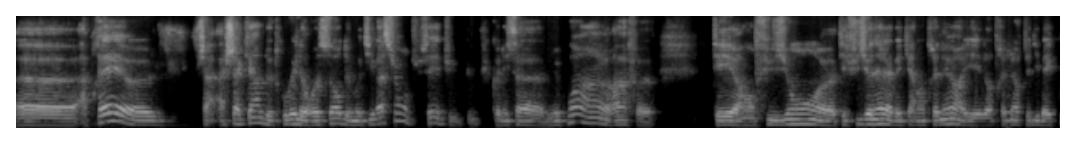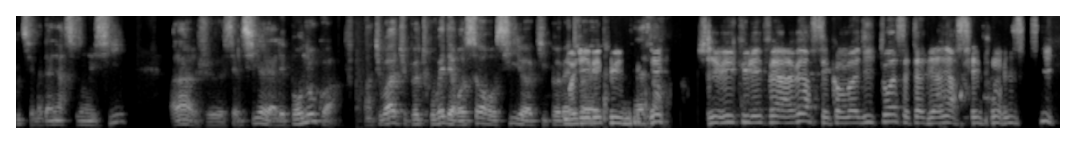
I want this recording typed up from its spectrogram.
Euh, après, euh, à chacun de trouver le ressort de motivation. Tu sais, tu, connais ça mieux que moi, hein, Raph. Tu es en fusion, euh, tu es fusionnel avec un entraîneur et l'entraîneur te dit bah, écoute, c'est ma dernière saison ici. Voilà, celle-ci, elle est pour nous. Quoi. tu vois, tu peux trouver des ressorts aussi qui peuvent être. J'ai vécu, l'effet inverse, c'est qu'on m'a dit toi, c'est ta dernière saison ici.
